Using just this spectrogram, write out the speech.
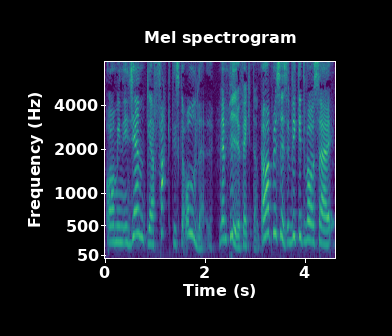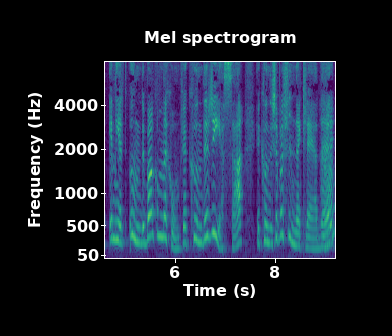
av min egentliga faktiska ålder. Vampyreffekten. Ja precis, vilket var så här en helt underbar kombination. För jag kunde resa, jag kunde köpa fina kläder, Ja.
